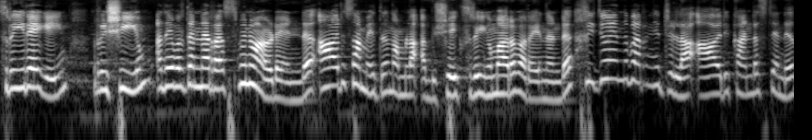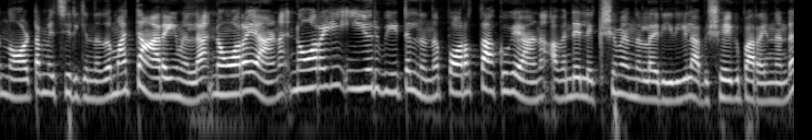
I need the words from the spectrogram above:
ശ്രീരേഖയും ഋഷിയും അതേപോലെ തന്നെ റസ്മിനും അവിടെ ഉണ്ട് ആ ഒരു സമയത്ത് നമ്മൾ അഭിഷേക് ശ്രീകുമാർ പറയുന്നുണ്ട് സിജോ എന്ന് പറഞ്ഞിട്ടുള്ള ആ ഒരു കണ്ടസ്റ്റന്റ് നോട്ടം വെച്ചിരിക്കുന്നത് മറ്റാരെയുമല്ല നോറയാണ്. നോറയെ ഈ ഒരു വീട്ടിൽ നിന്ന് പുറത്താക്കുകയാണ് അവന്റെ ലക്ഷ്യം എന്നുള്ള രീതിയിൽ അഭിഷേക് പറയുന്നുണ്ട്.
